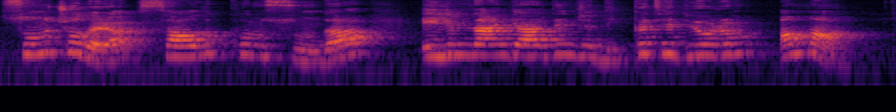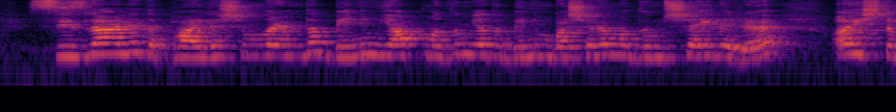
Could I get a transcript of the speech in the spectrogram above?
Sonuç olarak sağlık konusunda elimden geldiğince dikkat ediyorum ama sizlerle de paylaşımlarımda benim yapmadığım ya da benim başaramadığım şeyleri ay işte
